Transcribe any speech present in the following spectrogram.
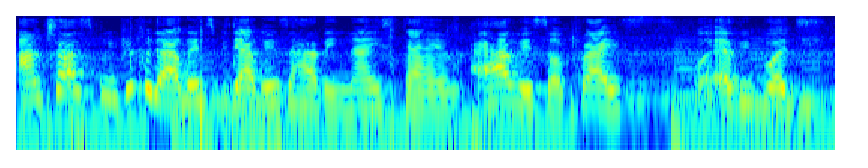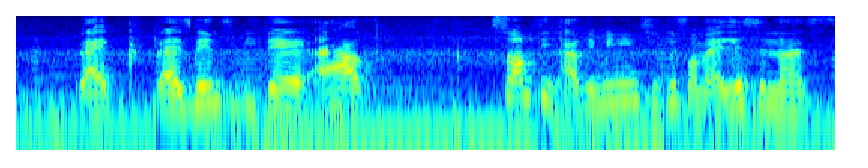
and trust me people that are going to be there are going to have a nice time. I have a surprise for everybody like that is going to be there. I have something i've been meaning to do for my listeners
